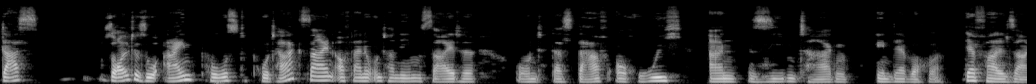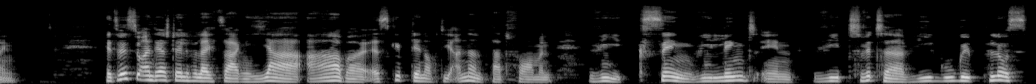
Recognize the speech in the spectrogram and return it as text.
das sollte so ein Post pro Tag sein auf deiner Unternehmensseite und das darf auch ruhig an sieben Tagen in der Woche der Fall sein. Jetzt wirst du an der Stelle vielleicht sagen, ja, aber es gibt ja noch die anderen Plattformen wie Xing, wie LinkedIn, wie Twitter, wie Google Plus.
